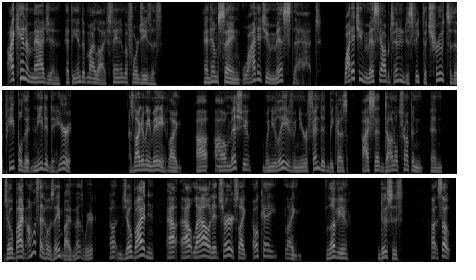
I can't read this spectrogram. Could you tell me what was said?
I can't imagine at the end of my life standing before Jesus, and Him saying, "Why did you miss that? Why did you miss the opportunity to speak the truth to the people that needed to hear it?" It's not gonna be me. Like I'll, I'll miss you when you leave and you're offended because I said Donald Trump and, and Joe Biden. I almost said Jose Biden. That's weird. Uh, Joe Biden out, out loud at church, like, okay, like, love you, deuces. Uh, so,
